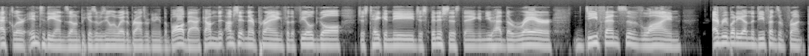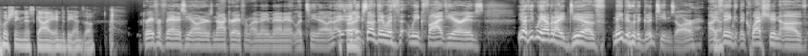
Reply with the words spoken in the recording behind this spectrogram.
Ekeler into the end zone because it was the only way the Browns were going to get the ball back. I'm I'm sitting there praying for the field goal, just take a knee, just finish this thing, and you had the rare defensive line, everybody on the defensive front pushing this guy into the end zone. great for fantasy owners, not great for my main man Ant Latino. And I, right. I think something with Week Five here is yeah, I think we have an idea of maybe who the good teams are. I yeah. think the question of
